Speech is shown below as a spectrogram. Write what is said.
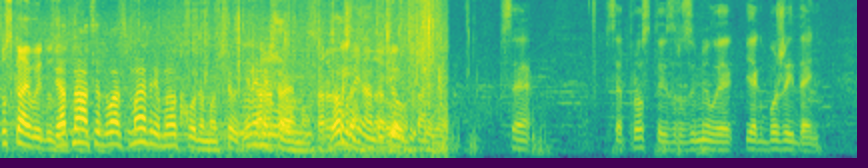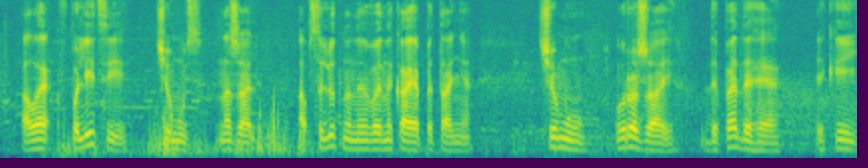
пускай вийдуть. 15-20 метрів ми відходимо, все, і не мішаємо. Добре? Все, все просто і зрозуміло, як, як Божий день. Але в поліції чомусь, на жаль, абсолютно не виникає питання, чому урожай ДПДГ, який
